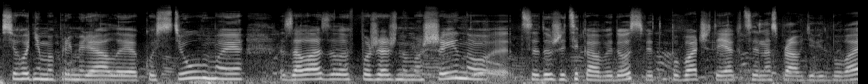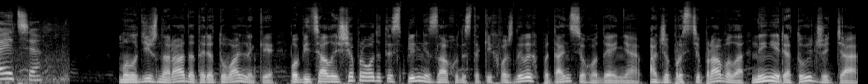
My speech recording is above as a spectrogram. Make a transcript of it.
Сьогодні ми приміряли костюми, залазили в пожежну машину. Це дуже цікавий досвід. Побачити, як це насправді відбувається. Молодіжна рада та рятувальники пообіцяли ще проводити спільні заходи з таких важливих питань сьогодення, адже прості правила нині рятують життя.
